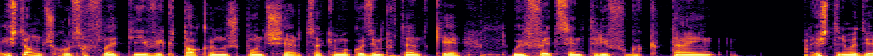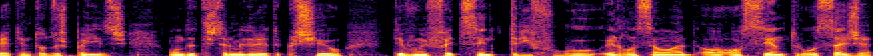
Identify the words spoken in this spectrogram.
isto é um discurso refletivo e que toca nos pontos certos. Aqui uma coisa importante que é o efeito centrífugo que tem a extrema-direita em todos os países onde a extrema-direita cresceu teve um efeito centrífugo em relação ao, ao, centro, ou seja,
